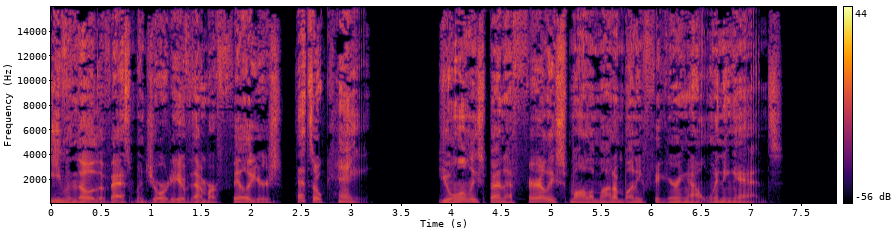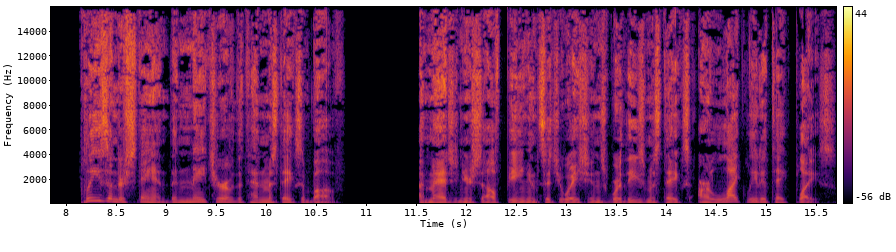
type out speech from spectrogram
Even though the vast majority of them are failures, that's okay you only spend a fairly small amount of money figuring out winning ads. Please understand the nature of the 10 mistakes above. Imagine yourself being in situations where these mistakes are likely to take place.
